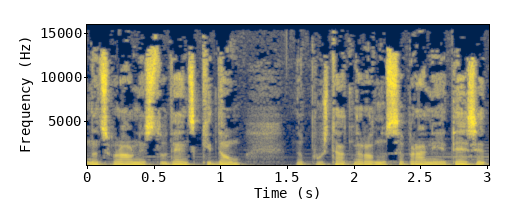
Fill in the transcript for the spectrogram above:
Националния студентски дом на площад Народно събрание 10.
